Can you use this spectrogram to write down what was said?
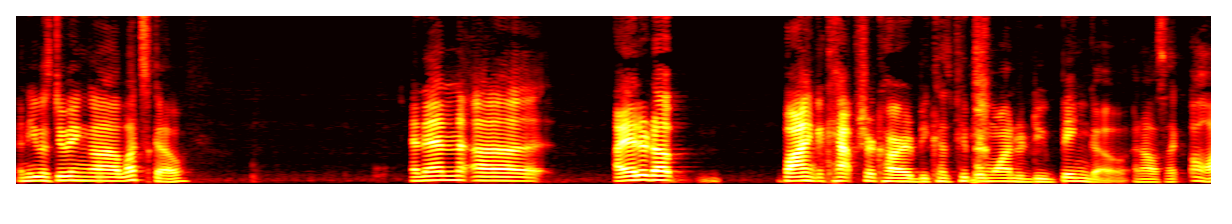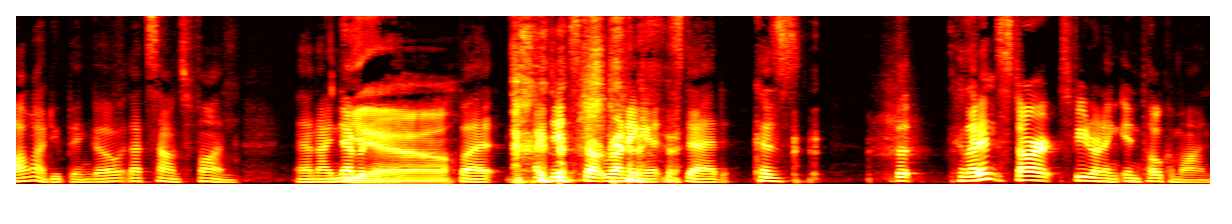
and he was doing uh, Let's Go. And then uh, I ended up buying a capture card because people wanted to do bingo, and I was like, "Oh, I want to do bingo. That sounds fun." And I never Yeah. did it, but I did start running it instead because the because I didn't start speedrunning in Pokemon.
